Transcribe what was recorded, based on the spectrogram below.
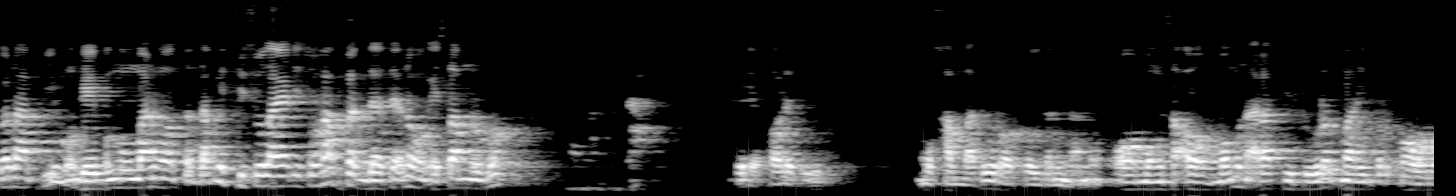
Kau nabi mau gaya pengumuman ngotot, tapi disulayani sahabat dari orang Islam nopo. Jadi Khalid itu Muhammad itu Rasul tenan. Omong sa omong nak ra diturut mari perkara.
